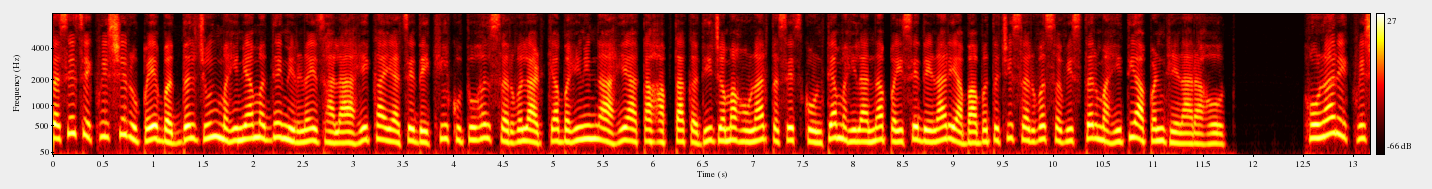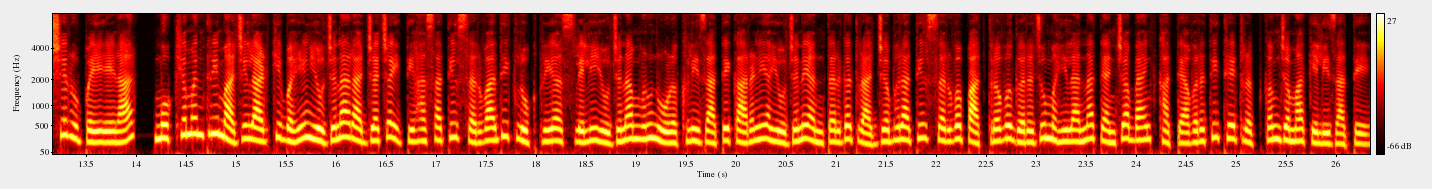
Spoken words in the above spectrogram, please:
तसेच एकवीसशे रुपये बद्दल जून महिन्यामध्ये निर्णय झाला आहे का याचे देखील कुतूहल सर्व लाडक्या बहिणींना आहे. आता हप्ता कधी जमा होणार? तसेच कोणत्या महिलांना पैसे देणार? याबाबतची सर्व सविस्तर माहिती आपण घेणार आहोत. होणार एकवीसशे रुपये येणार? मुख्यमंत्री माझी लाडकी बहीण योजना राज्याच्या इतिहासातील सर्वाधिक लोकप्रिय असलेली योजना म्हणून ओळखली जाते कारण या योजनेअंतर्गत राज्यभरातील सर्व पात्र व गरजू महिलांना त्यांच्या बँक खात्यावरती थेट रक्कम जमा केली जाते.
